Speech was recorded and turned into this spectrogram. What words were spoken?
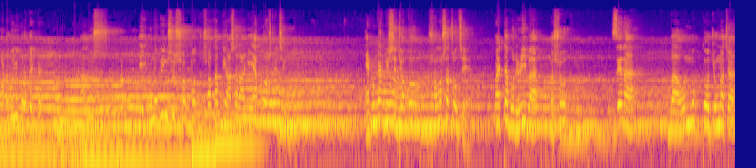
পটভূমি পড়ে দেখবেন। মানুষ এই ঊনবিংশ শতাব্দী আসার আগে এত অশ্লীল ছিল। এখনকার বিশ্বে যত সমস্যা চলছে, কয়েকটা বলি, রিবা বা সুদ, জেনা বা উন্মুক্ত যৌনাচার,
